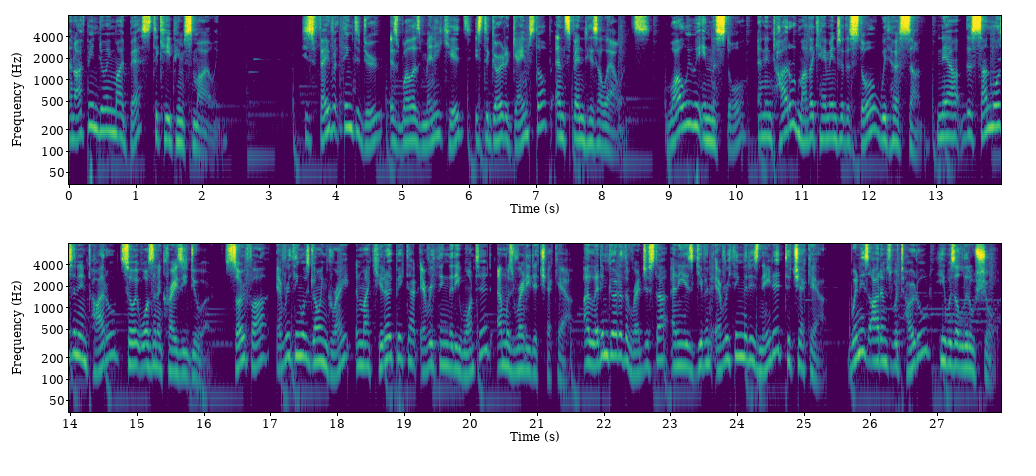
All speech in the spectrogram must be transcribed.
and I've been doing my best to keep him smiling. His favourite thing to do, as well as many kids, is to go to GameStop and spend his allowance. While we were in the store, an entitled mother came into the store with her son. Now, the son wasn't entitled, so it wasn't a crazy duo. So far, everything was going great and my kiddo picked out everything that he wanted and was ready to check out. I let him go to the register and he is given everything that is needed to check out. When his items were totaled, he was a little short,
